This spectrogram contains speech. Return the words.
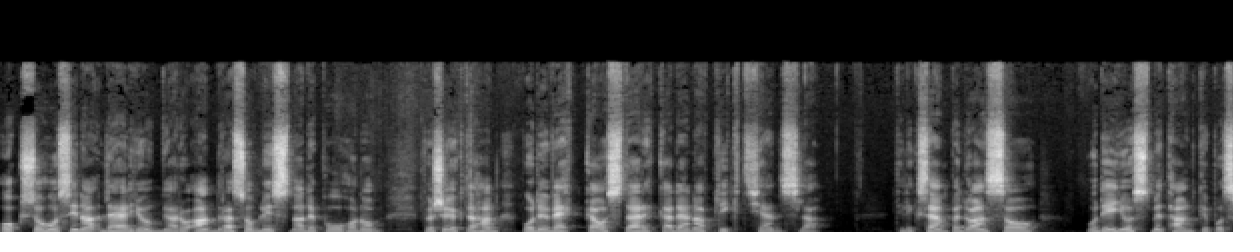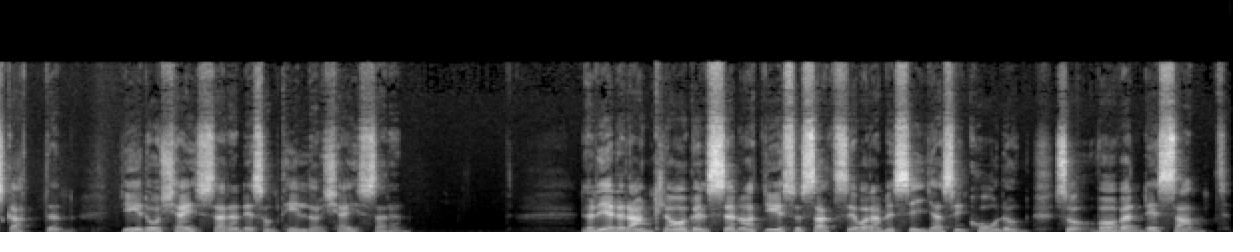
Också hos sina lärjungar och andra som lyssnade på honom försökte han både väcka och stärka denna pliktkänsla. Till exempel då han sa, och det är just med tanke på skatten, ge då kejsaren det som tillhör kejsaren. När det gäller anklagelsen att Jesus sagt sig vara Messias, sin konung, så var väl det sant.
